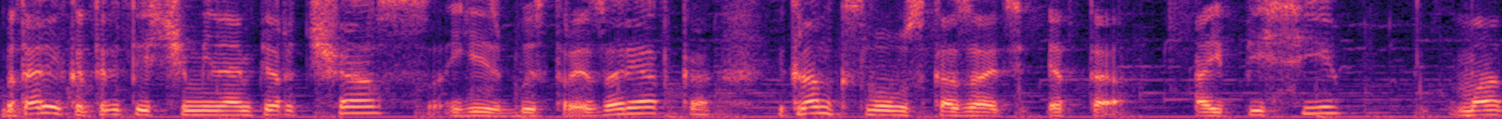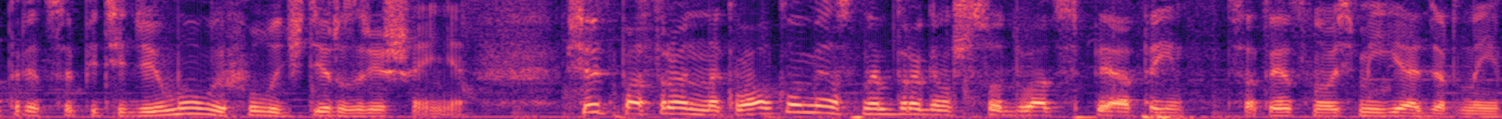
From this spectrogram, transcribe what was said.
Батарейка 3000 мАч, есть быстрая зарядка. Экран, к слову сказать, это IPC, матрица 5-дюймовый Full HD разрешение. Все это построено на Qualcomm Snapdragon 625, соответственно, 8-ядерный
